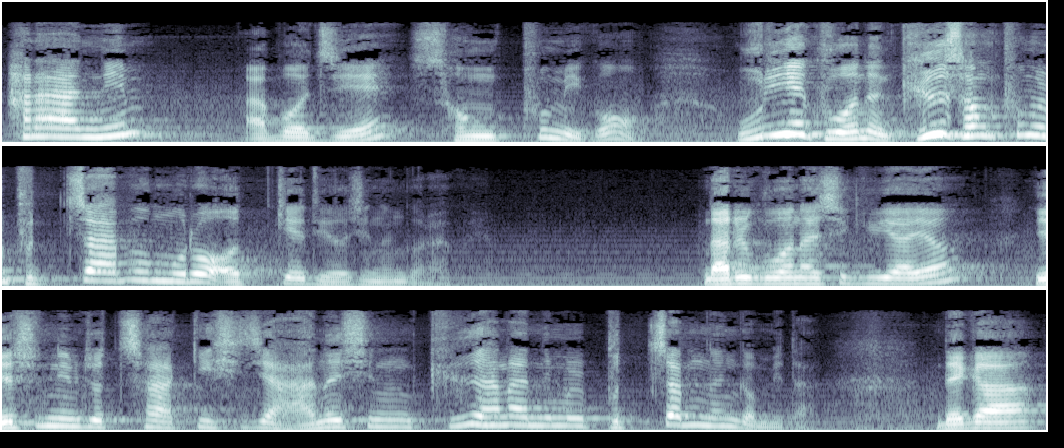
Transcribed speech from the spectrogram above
하나님 아버지의 성품이고 우리의 구원은 그 성품을 붙잡음으로 얻게 되어지는 거라고요. 나를 구원하시기 위하여 예수님조차 아끼시지 않으신 그 하나님을 붙잡는 겁니다. 내가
